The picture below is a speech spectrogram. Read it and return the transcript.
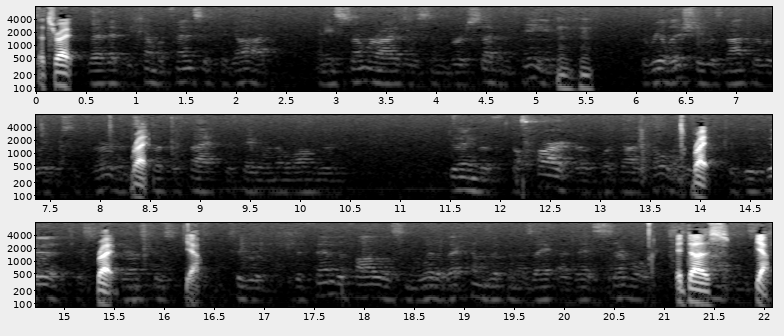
That's right. that had become offensive to God, and he summarizes in verse 17. Mm-hmm. The real issue was not the religious observance, Right. but the fact that they were no longer doing the, the heart of what God told them to do, Right. to do good, to Right. justice, Yeah. to defend the fatherless and the widow. That comes up in Isaiah, Isaiah several It does. Yeah.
